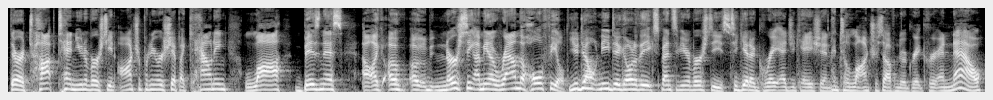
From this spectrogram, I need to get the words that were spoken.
They're a top 10 university in entrepreneurship, accounting, law, business, uh, like uh, uh, nursing. I mean, around the whole field. You don't need to go to the expensive universities to get a great education and to launch yourself into a great career. And now,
